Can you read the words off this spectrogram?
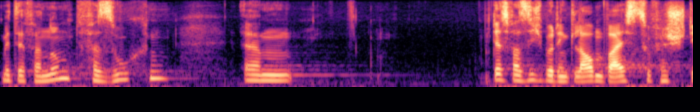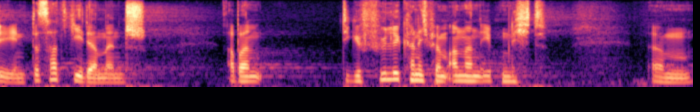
mit der Vernunft versuchen, ähm, das, was ich über den Glauben weiß, zu verstehen. Das hat jeder Mensch. Aber die Gefühle kann ich beim anderen eben nicht ähm,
